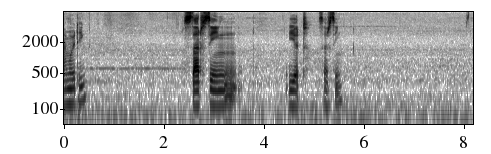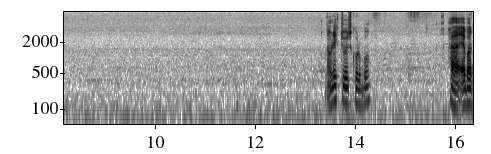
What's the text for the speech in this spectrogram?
I'm waiting searching yet searching আমরা একটু ওয়েট করব। হ্যাঁ এবার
